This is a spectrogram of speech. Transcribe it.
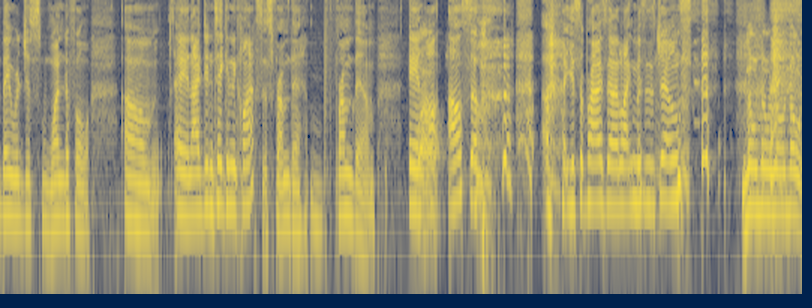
They were just wonderful. Um, and I didn't take any classes from them. From them, and wow. also, you're surprised that I like Mrs. Jones. no, no, no, no.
